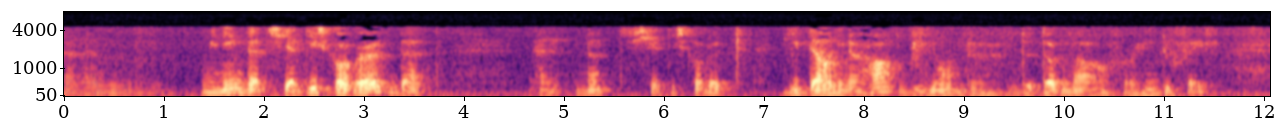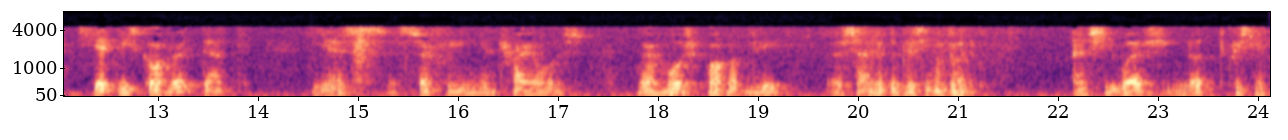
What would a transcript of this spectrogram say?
and, and, meaning that she had discovered that, and not she had discovered deep down in her heart, beyond the dogma of her Hindu faith, he had discovered that, yes, suffering and trials were most probably a sign of the blessing of God, and she was not Christian.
